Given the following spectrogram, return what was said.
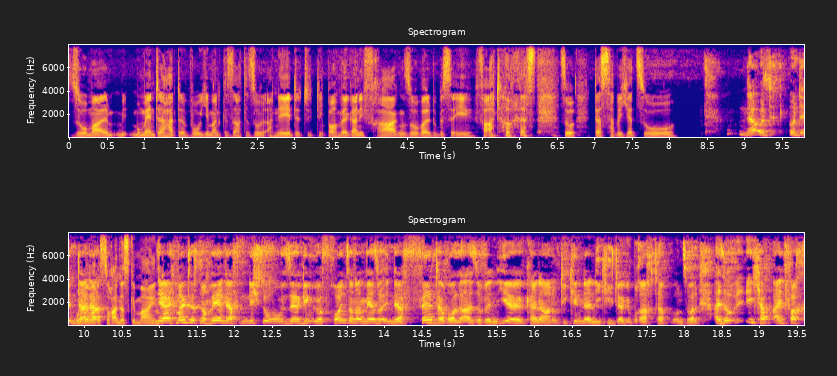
so mal Momente hatte, wo jemand gesagt hat, so, ach nee, dich, dich brauchen wir gar nicht fragen, so, weil du bist ja eh Vater oder so, das habe ich jetzt so na, und, und in Oder deiner. war das doch anders gemeint? Ja, ich meinte es noch mehr in der, nicht so sehr gegenüber Freunden, sondern mehr so in der Väterrolle. Mhm. Also wenn ihr, keine Ahnung, die Kinder in die Kita gebracht habt und so weiter. Also ich habe einfach,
